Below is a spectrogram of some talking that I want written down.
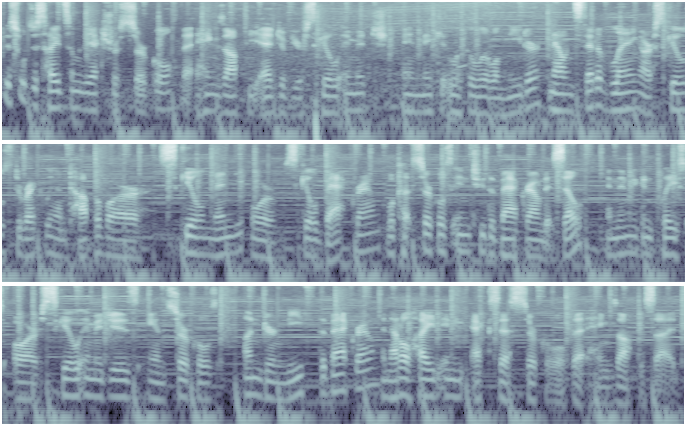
this will just hide some of the extra circle that hangs off the edge of your skill image and make it look a little neater. Now instead of laying our skills directly on top of our skill menu or skill background, we'll cut circles into the background itself and then we can place our skill images and circles underneath the background and that'll hide any excess circle that hangs off the sides.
